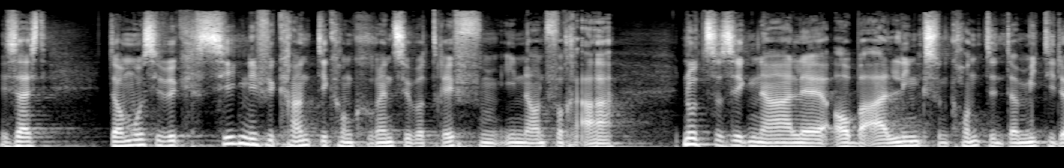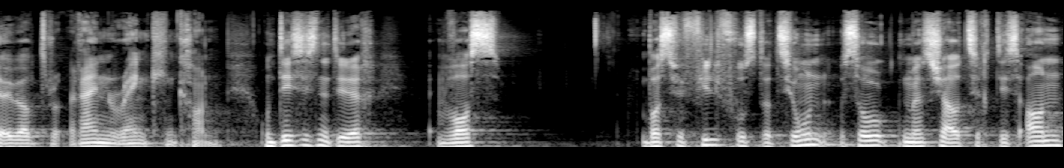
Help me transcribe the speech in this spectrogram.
Das heißt, da muss ich wirklich signifikant die Konkurrenz übertreffen, in einfach auch Nutzersignale, aber auch Links und Content, damit ich da überhaupt rein ranken kann. Und das ist natürlich was, was für viel Frustration sorgt. Man schaut sich das an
